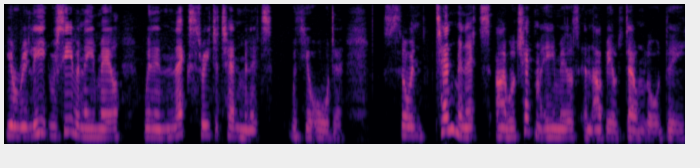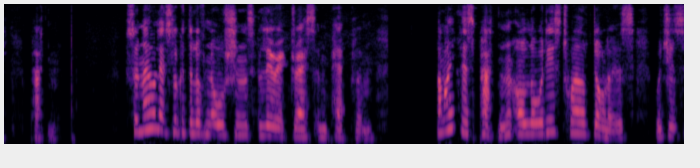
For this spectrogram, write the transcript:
You'll receive an email within the next three to 10 minutes with your order. So in 10 minutes, I will check my emails and I'll be able to download the pattern. So now let's look at the Love Notions lyric dress and peplum. I like this pattern, although it is $12, which is,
